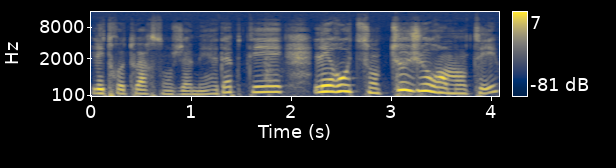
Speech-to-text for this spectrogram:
les trottoirs sont jamais adaptés, les routes sont toujours en montée.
